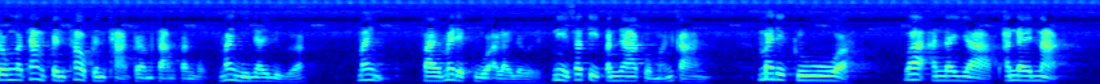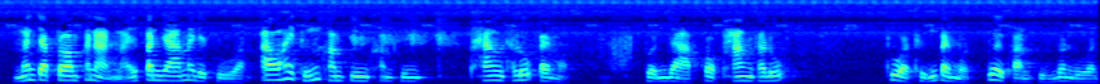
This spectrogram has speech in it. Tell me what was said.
จนกระทั่งเป็นเท่าเป็นฐานไปตามกันหมด ไม่มีใดเหลือ ไม่ไฟไม่ได้กลัวอะไรเลย นี่สติปัญญาก็เหมือนกัน ไม่ได้กลัวว่าอันใดหยาบอันใดหนัก มันจะปลอมขนาดไหนปัญญาไม่ได้กลัว เอาให้ถึงความจริงความจริงพังทะลุไปหมด ส่วนหยาบก็พังทะลุ ทั่วถึงไปหมดด้วยความจริงล้วน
